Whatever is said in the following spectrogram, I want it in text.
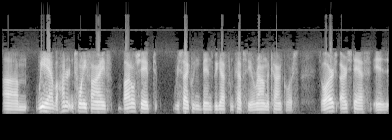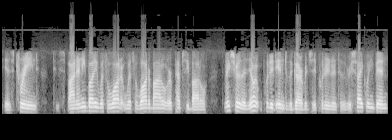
um, we have 125 bottle-shaped recycling bins we got from Pepsi around the concourse. So our our staff is is trained to spot anybody with a water with a water bottle or a Pepsi bottle to make sure that they don't put it into the garbage. They put it into the recycling bin,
